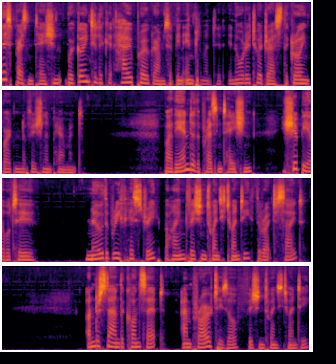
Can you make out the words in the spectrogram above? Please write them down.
this presentation, we're going to look at how programs have been implemented in order to address the growing burden of visual impairment. By the end of the presentation, you should be able to know the brief history behind Vision 2020, the right to sight, understand the concept and priorities of Vision 2020,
